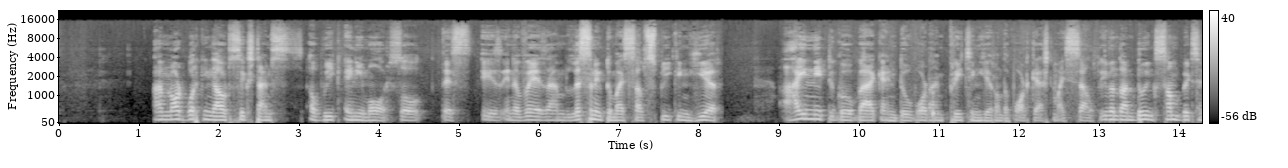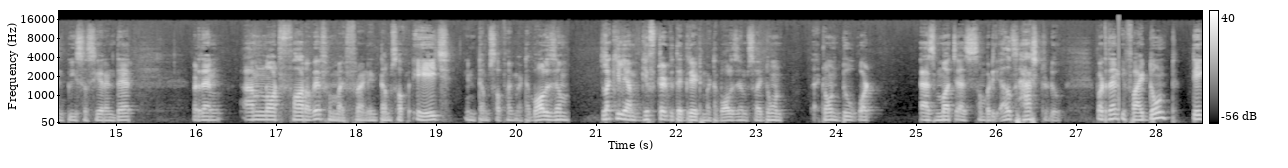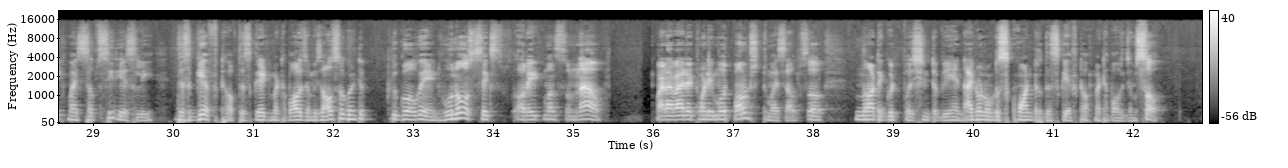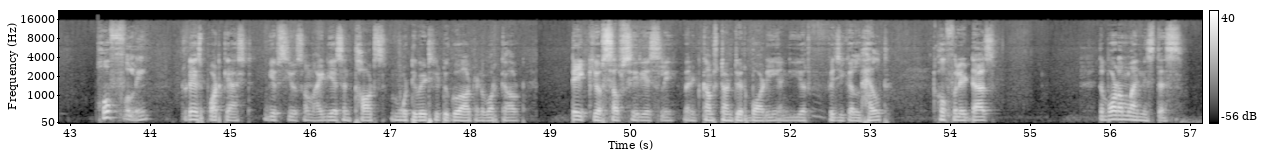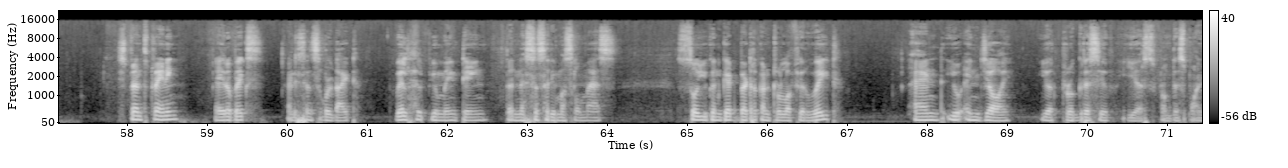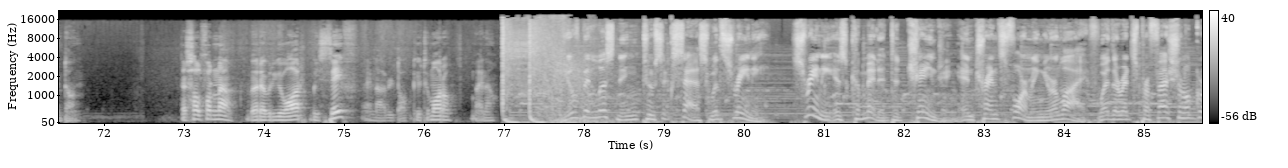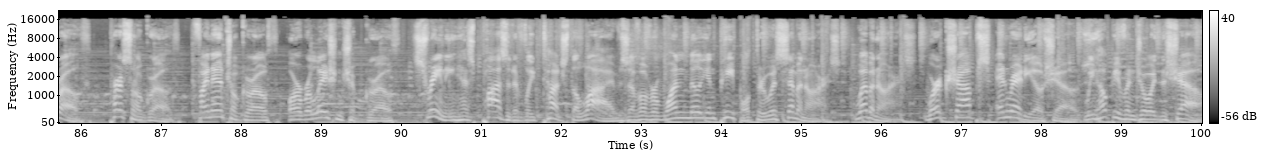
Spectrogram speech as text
I'm not working out six times a week anymore. So, this is in a way as I'm listening to myself speaking here I need to go back and do what I'm preaching here on the podcast myself, even though I'm doing some bits and pieces here and there. But then I'm not far away from my friend in terms of age, in terms of my metabolism. Luckily, I'm gifted with a great metabolism, so I don't I don't do what as much as somebody else has to do. But then if I don't take myself seriously, this gift of this great metabolism is also going to, to go away. And who knows, six or eight months from now, might have added 20 more pounds to myself. So not a good position to be in. I don't want to squander this gift of metabolism. So, hopefully, today's podcast gives you some ideas and thoughts, motivates you to go out and work out. Take yourself seriously when it comes down to your body and your physical health. Hopefully, it does. The bottom line is this strength training, aerobics, and a sensible diet will help you maintain the necessary muscle mass so you can get better control of your weight and you enjoy your progressive years from this point on. That's all for now. Wherever you are, be safe, and I will talk to you tomorrow. Bye now. You've been listening to Success with Srini. Srini is committed to changing and transforming your life, whether it's professional growth personal growth, financial growth, or relationship growth, Srini has positively touched the lives of over 1 million people through his seminars, webinars, workshops, and radio shows. We hope you've enjoyed the show.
